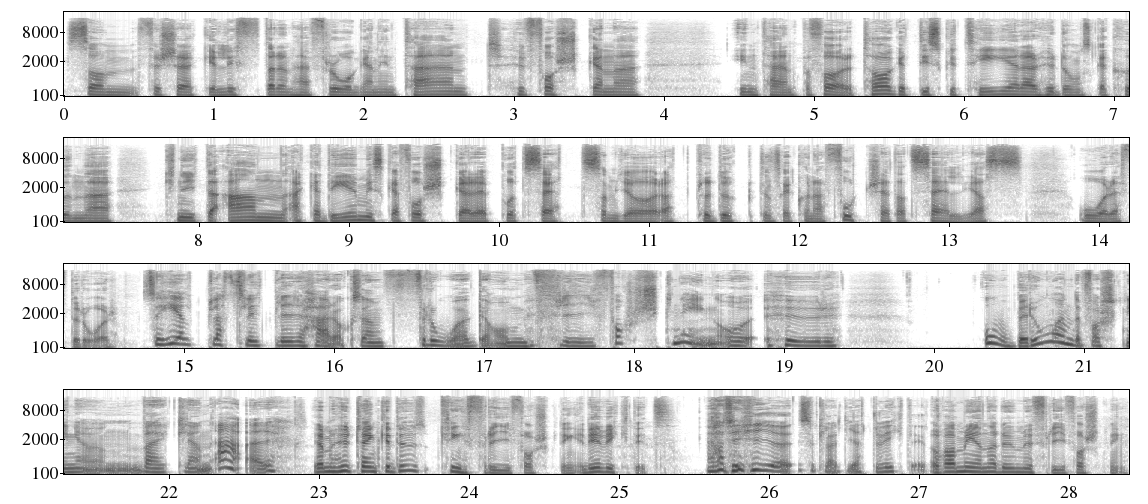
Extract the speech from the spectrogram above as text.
som försöker lyfta den här frågan internt, hur forskarna internt på företaget diskuterar hur de ska kunna knyta an akademiska forskare på ett sätt som gör att produkten ska kunna fortsätta att säljas år efter år. Så helt plötsligt blir det här också en fråga om fri forskning och hur oberoende forskningen verkligen är. Ja, men hur tänker du kring fri forskning? Är det viktigt? Ja, det är ju såklart jätteviktigt. Och vad menar du med fri forskning?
